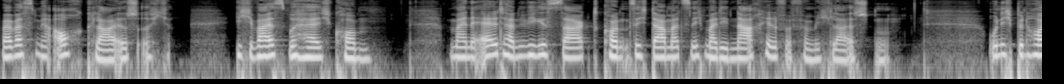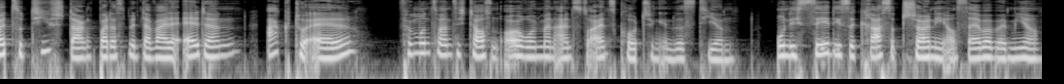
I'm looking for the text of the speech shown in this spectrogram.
Weil was mir auch klar ist, ich, ich weiß, woher ich komme. Meine Eltern, wie gesagt, konnten sich damals nicht mal die Nachhilfe für mich leisten. Und ich bin heute zutiefst dankbar, dass mittlerweile Eltern aktuell 25.000 Euro in mein 1 zu 1 Coaching investieren. Und ich sehe diese krasse Journey auch selber bei mir.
